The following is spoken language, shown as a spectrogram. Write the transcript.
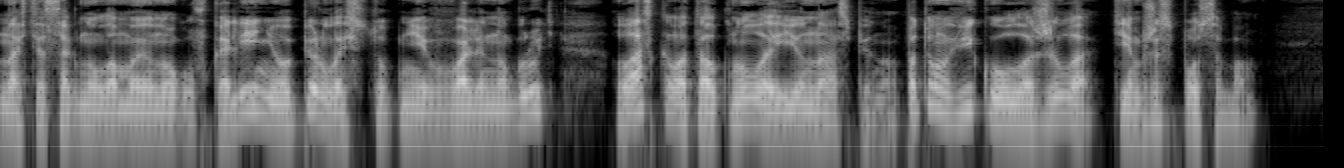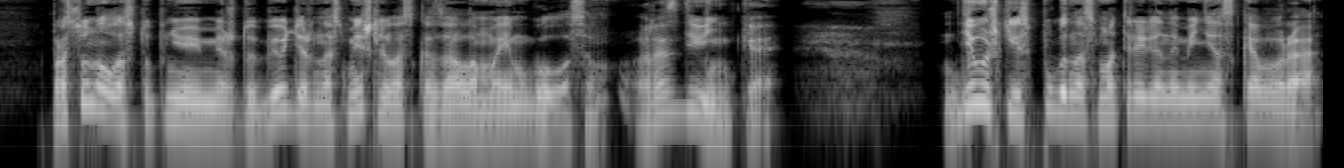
Настя согнула мою ногу в колени, уперлась ступней в Валину грудь, ласково толкнула ее на спину. Потом Вику уложила тем же способом. Просунула ступню между бедер, насмешливо сказала моим голосом «Раздвинь-ка». Девушки испуганно смотрели на меня с ковра.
